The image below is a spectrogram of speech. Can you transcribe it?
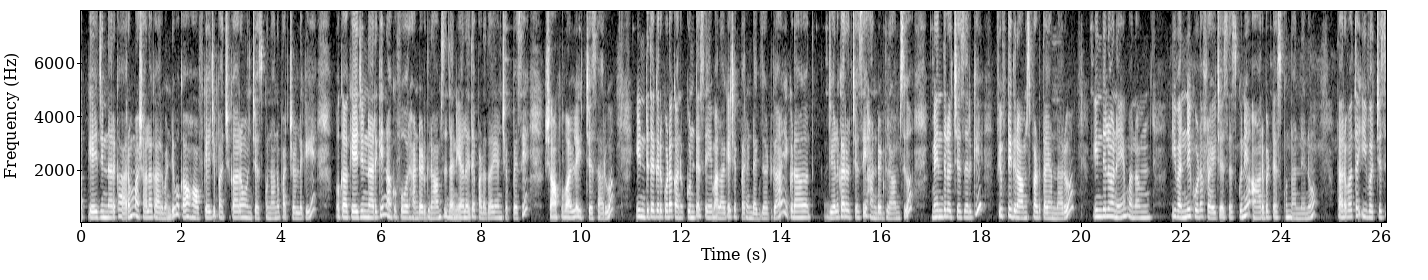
కేజీన్నర కారం మసాలా కారం అండి. ఒక హాఫ్ కేజీ పచ్చికారం ఉంచేసుకున్నాను పచ్చళ్ళకి. ఒక కేజీన్నరకి నాకు ఫోర్ హండ్రెడ్ గ్రామ్స్ ధనియాలు అయితే పడతాయి అని చెప్పేసి షాపు వాళ్ళే ఇచ్చేశారు. ఇంటి దగ్గర కూడా కనుక్కుంటే సేమ్ అలాగే చెప్పారండి ఎగ్జాక్ట్గా. ఇక్కడ జీలకర్ర వచ్చేసి హండ్రెడ్ గ్రామ్స్ మెంతులు వచ్చేసరికి ఫిఫ్టీ గ్రామ్స్ పడతాయి అన్నారు ఇందులోనే మనం ఇవన్నీ కూడా ఫ్రై చేసేసుకుని ఆరబెట్టేసుకున్నాను నేను. తర్వాత ఇవి వచ్చేసి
